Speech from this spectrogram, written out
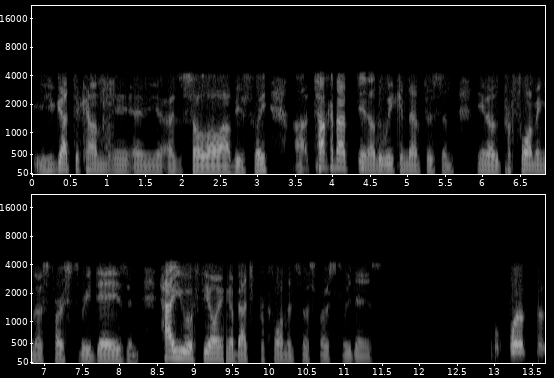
you got to come as a solo, obviously. Uh, talk about you know the week in Memphis and you know performing those first three days and how you were feeling about your performance those first three days. Well, the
